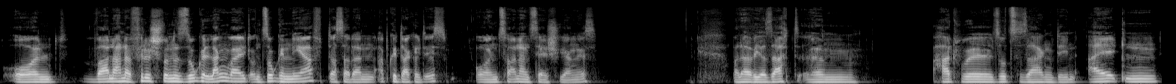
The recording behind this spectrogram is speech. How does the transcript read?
und war nach einer Viertelstunde so gelangweilt und so genervt, dass er dann abgedackelt ist und zur anderen Stage gegangen ist. Weil er wieder sagt, ähm, Hardwell sozusagen den alten,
